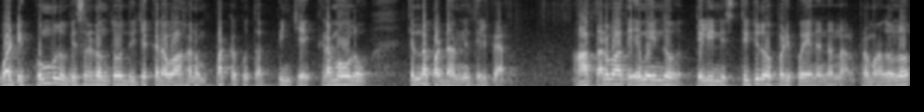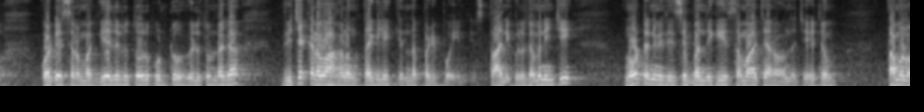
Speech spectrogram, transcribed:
వాటి కొమ్ములు విసరడంతో ద్విచక్ర వాహనం పక్కకు తప్పించే క్రమంలో కింద పడ్డానని తెలిపారు. ఆ తర్వాత ఏమైందో తెలియని స్థితిలో పడిపోయానని అన్నారు. ప్రమాదంలో కోటేశ్వరమ్మ గేదెలు తోలుకుంటూ వెళుతుండగా ద్విచక్ర వాహనం తగిలి కింద పడిపోయింది. స్థానికులు గమనించి నూట ఎనిమిది సిబ్బందికి సమాచారం అందజేయడం తమను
